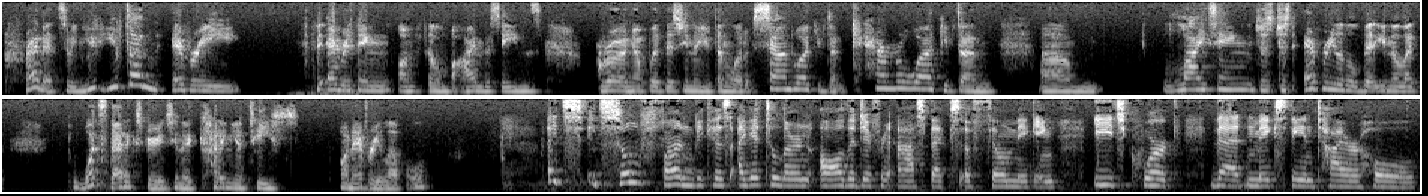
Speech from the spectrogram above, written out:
credits. I mean, you, you've done every everything on film behind the scenes. Growing up with this, you know, you've done a lot of sound work, you've done camera work, you've done um, lighting, just just every little bit. You know, like what's that experience? You know, cutting your teeth on every level. It's it's so fun because I get to learn all the different aspects of filmmaking, each quirk that makes the entire whole.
